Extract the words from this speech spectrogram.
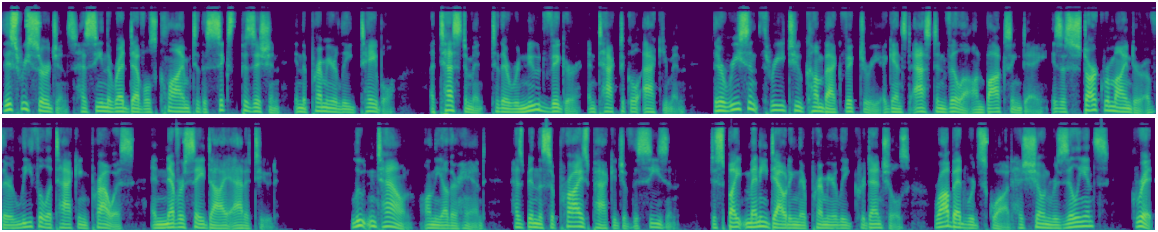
This resurgence has seen the Red Devils climb to the sixth position in the Premier League table, a testament to their renewed vigor and tactical acumen. Their recent 3 2 comeback victory against Aston Villa on Boxing Day is a stark reminder of their lethal attacking prowess and never say die attitude. Luton Town, on the other hand, has been the surprise package of the season. Despite many doubting their Premier League credentials, Rob Edwards' squad has shown resilience, grit,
